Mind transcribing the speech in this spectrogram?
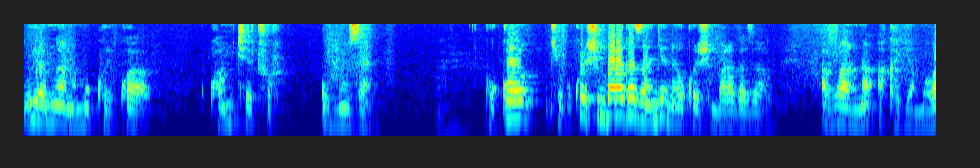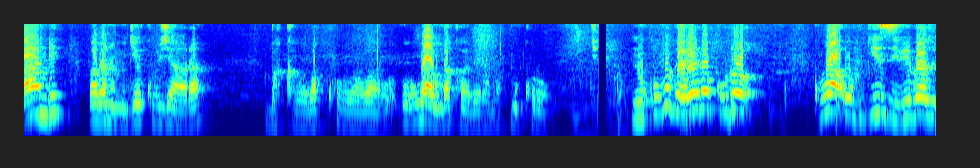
uriya mwana mukore kwa mukecuru umuzane. Kuko gukoresha imbaraga zanjye nawe ukoresha imbaraga zawe. Abana akajya mu bandi babana mugiye kubyara bakaba bakuru bawe wa wundi akababera mukuru ni ukuvuga rero kuba ugize ibibazo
